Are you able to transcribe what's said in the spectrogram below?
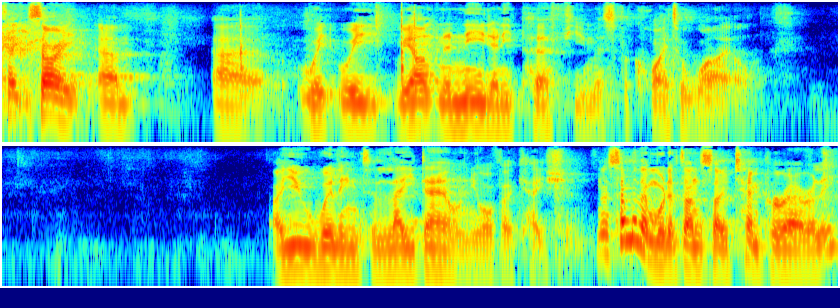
so, sorry, um, uh, we, we, we aren't going to need any perfumers for quite a while. Are you willing to lay down your vocation? Now, some of them would have done so temporarily.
